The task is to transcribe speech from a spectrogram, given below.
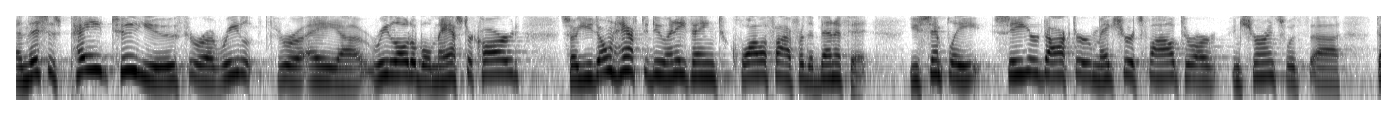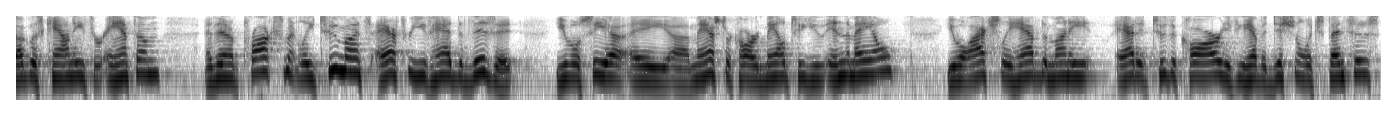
And this is paid to you through a, re, through a uh, reloadable MasterCard, so you don't have to do anything to qualify for the benefit. You simply see your doctor, make sure it's filed through our insurance with uh, Douglas County through Anthem, and then approximately two months after you've had the visit, you will see a, a, uh MasterCard mailed to you in the mail. You will actually have the money added to the card if you have additional expenses.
